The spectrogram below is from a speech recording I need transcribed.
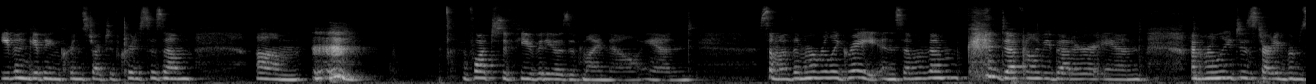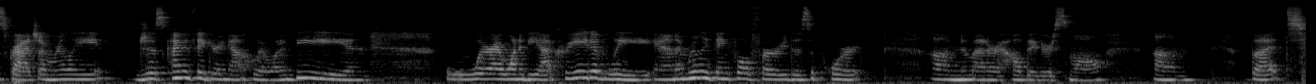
even giving constructive criticism. Um, I've watched a few videos of mine now, and some of them are really great, and some of them can definitely be better. And I'm really just starting from scratch. I'm really just kind of figuring out who I want to be and where I want to be at creatively. And I'm really thankful for the support, um, no matter how big or small. Um, but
